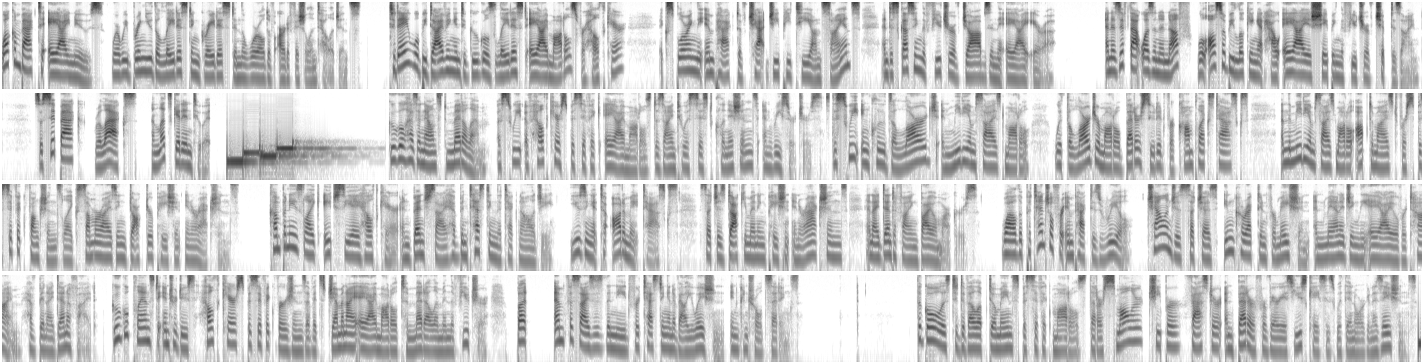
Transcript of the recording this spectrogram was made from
Welcome back to AI News, where we bring you the latest and greatest in the world of artificial intelligence. Today, we'll be diving into Google's latest AI models for healthcare, exploring the impact of ChatGPT on science, and discussing the future of jobs in the AI era. And as if that wasn't enough, we'll also be looking at how AI is shaping the future of chip design. So sit back, relax, and let's get into it. Google has announced MedLM, a suite of healthcare specific AI models designed to assist clinicians and researchers. The suite includes a large and medium sized model, with the larger model better suited for complex tasks, and the medium sized model optimized for specific functions like summarizing doctor patient interactions. Companies like HCA Healthcare and BenchSci have been testing the technology, using it to automate tasks such as documenting patient interactions and identifying biomarkers. While the potential for impact is real, challenges such as incorrect information and managing the AI over time have been identified. Google plans to introduce healthcare specific versions of its Gemini AI model to MedLM in the future, but emphasizes the need for testing and evaluation in controlled settings. The goal is to develop domain specific models that are smaller, cheaper, faster, and better for various use cases within organizations.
